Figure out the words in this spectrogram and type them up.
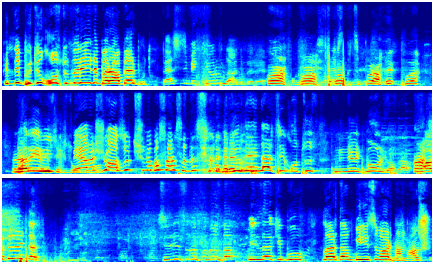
Hem de bütün kostümleriyle beraber burada. Ben sizi bekliyorum da hani böyle. Ah, Oynamak isterseniz. Nereye 28 oldu? Bir ara şu hazır tuşuna basarsanız. Dur dersek 30 rütbe oluyor. Arkadaşlar sizin sınıfınızda illaki bulardan birisi vardır. Lan al şu.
